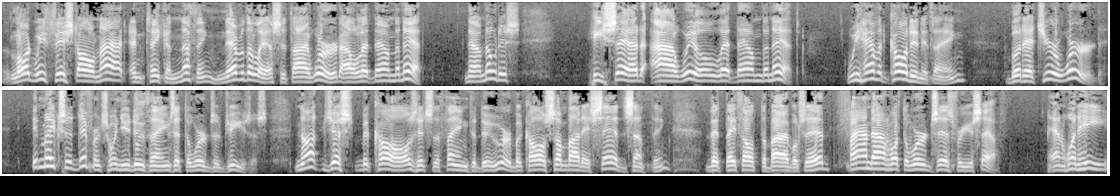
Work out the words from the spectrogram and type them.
Lord, we fished all night and taken nothing. Nevertheless, at thy word, I'll let down the net. Now notice, he said, I will let down the net. We haven't caught anything, but at your word. It makes a difference when you do things at the words of Jesus. Not just because it's the thing to do or because somebody said something that they thought the Bible said. Find out what the Word says for yourself. And when he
